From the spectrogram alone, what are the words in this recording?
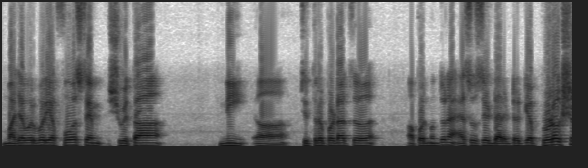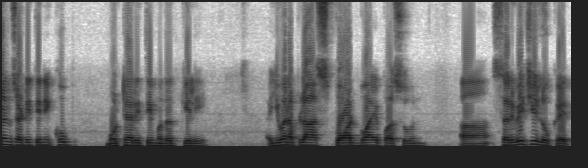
माझ्याबरोबर या फर्स्ट टाईम श्वेतानी चित्रपटाचं आपण म्हणतो ना ॲसोसिएट डायरेक्टर किंवा प्रोडक्शनसाठी तिने खूप मोठ्या रीती मदत केली. इवन आपला स्पॉट बॉयपासून सर्वेची लोक आहेत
